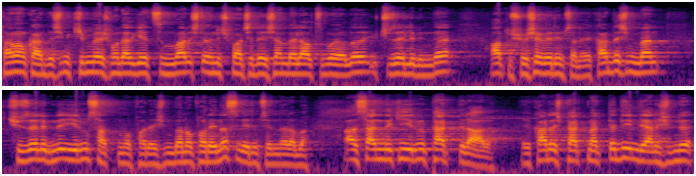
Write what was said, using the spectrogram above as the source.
Tamam kardeşim 2005 model Getsin var. İşte ön 3 parça değişen bel altı boyalı. 350 binde 65'e vereyim sana. E kardeşim ben 250 binde 20 sattım o parayı. Şimdi ben o parayı nasıl vereyim senin araba? Aa, sendeki 20 perttir abi. E kardeş pert mert de değildi yani şimdi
